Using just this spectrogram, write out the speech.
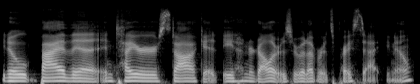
you know, buy the entire stock at $800 or whatever it's priced at, you know?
